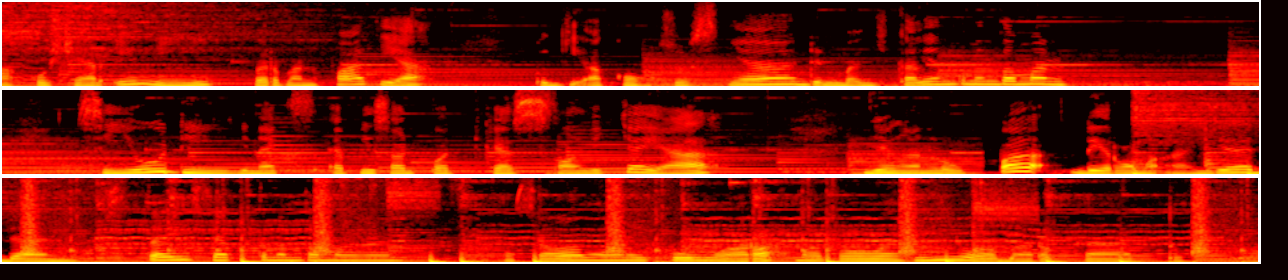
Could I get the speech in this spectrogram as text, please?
aku share ini bermanfaat ya bagi aku khususnya dan bagi kalian teman-teman. See you di next episode podcast selanjutnya ya. Jangan lupa di rumah aja dan stay safe teman-teman. Assalamualaikum warahmatullahi wabarakatuh.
